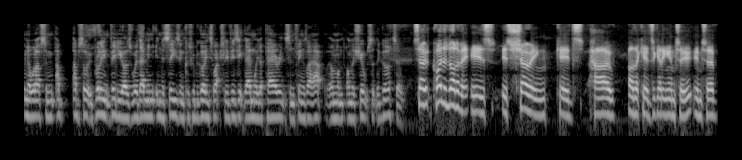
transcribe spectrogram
you know, we'll have some ab- absolutely brilliant videos with them in, in the season because we'll be going to actually visit them with the parents and things like that on, on the shoots that they go to. So quite a lot of it is is showing kids how other kids are getting into into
